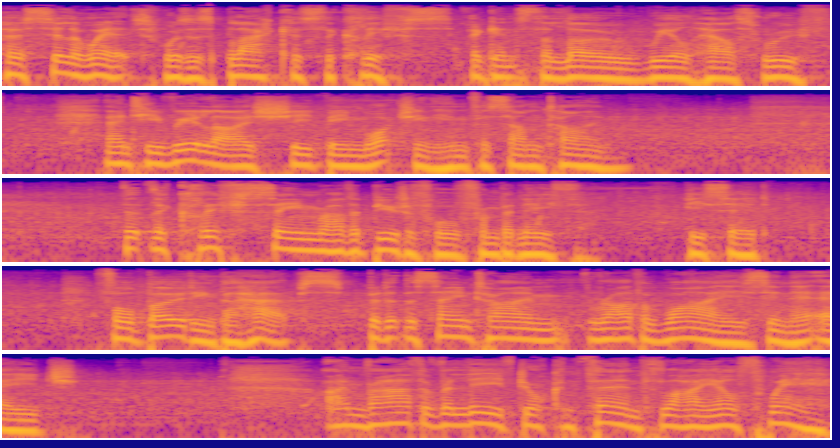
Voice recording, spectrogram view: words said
Her silhouette was as black as the cliffs against the low wheelhouse roof, and he realized she'd been watching him for some time. That the cliffs seem rather beautiful from beneath, he said. Foreboding, perhaps, but at the same time rather wise in their age. I'm rather relieved your concerns lie elsewhere.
